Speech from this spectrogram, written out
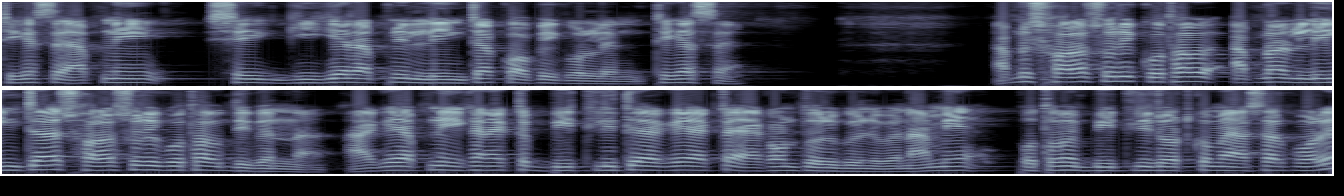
ঠিক আছে? আপনি সেই গিগের আপনি লিঙ্কটা কপি করলেন, ঠিক আছে? আপনি সরাসরি কোথাও, আপনার লিঙ্কটা সরাসরি কোথাও দিবেন না। আগে আপনি এখানে একটা বিটলিতে আগে একটা অ্যাকাউন্ট তৈরি করে নেবেন। আমি প্রথমে বিটলি ডট কমে আসার পরে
